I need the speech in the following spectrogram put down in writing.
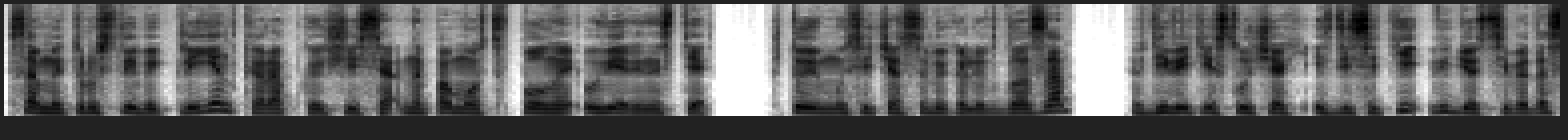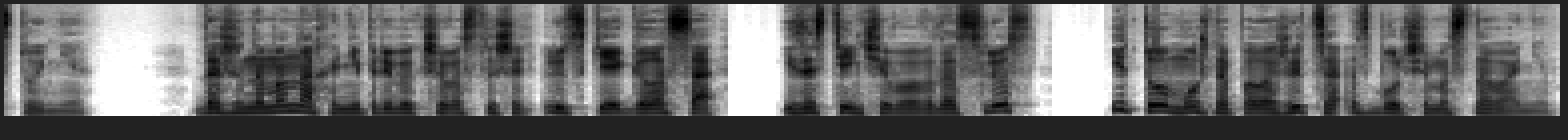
Самый трусливый клиент, карабкающийся на помост в полной уверенности, что ему сейчас выколют глаза, в девяти случаях из десяти ведет себя достойнее. Даже на монаха, не привыкшего слышать людские голоса и застенчивого до слез, и то можно положиться с большим основанием.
